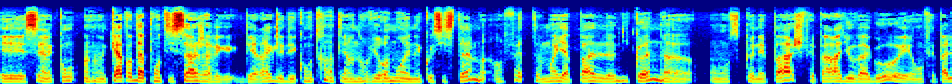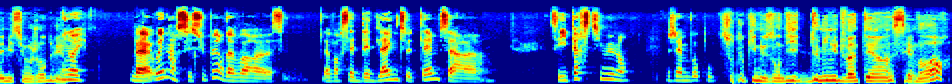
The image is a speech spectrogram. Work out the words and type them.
Et c'est un, un, cadre d'apprentissage avec des règles et des contraintes et un environnement et un écosystème. En fait, moi, il n'y a pas le Nikon, euh, on ne se connaît pas, je ne fais pas Radio Vago et on ne fait pas l'émission aujourd'hui. Hein. Oui, bah, oui non, c'est super d'avoir euh, d'avoir cette deadline, ce thème, ça, c'est hyper stimulant. J'aime beaucoup. Surtout qu'ils nous ont dit 2 minutes 21, c'est mort.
